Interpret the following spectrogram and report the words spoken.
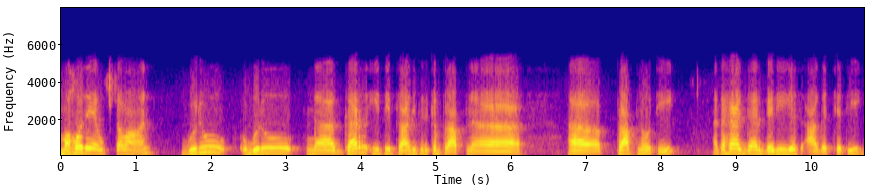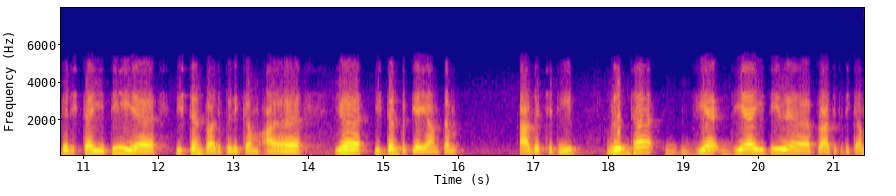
महोदय उक्तवान् गुरु गुरु गर् इति प्रातिपदिकं प्राप् प्राप्नोति। अतः गर् गरीयस् आगच्छति। गरिष्ठ इति इष्टन् प्रातिपदिकम् इष्टन् प्रत्ययान्तम् आगच्छति। वृद्ध ज्य ज्य इति प्रातिपदिकं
